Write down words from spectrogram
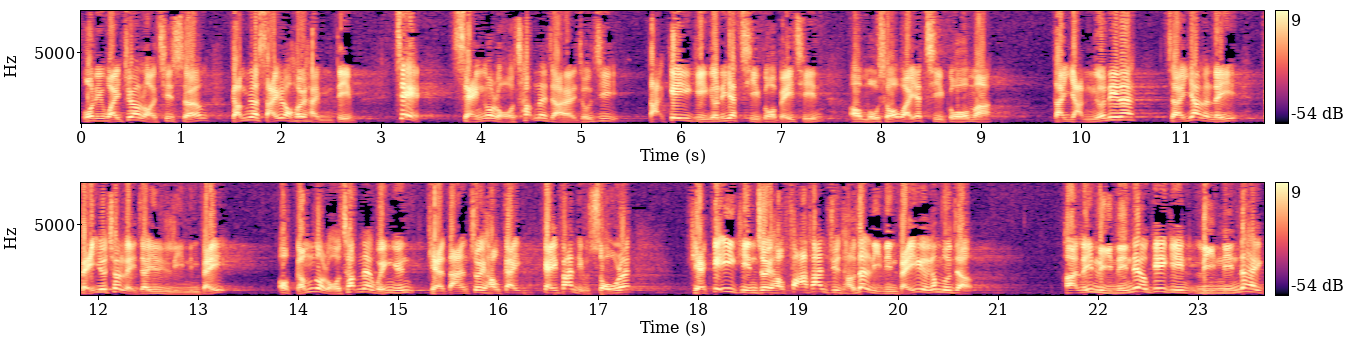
我哋為將來設想，咁樣使落去係唔掂，即係。成個邏輯咧就係早知搭基建嗰啲一次過俾錢，哦冇所謂一次過啊嘛。但係人嗰啲咧就係因為你俾咗出嚟就要年年俾，哦咁個邏輯咧永遠其實但係最後計計翻條數咧，其實基建最後化翻轉頭都係年年俾嘅根本就嚇你年年都有基建，年年都係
